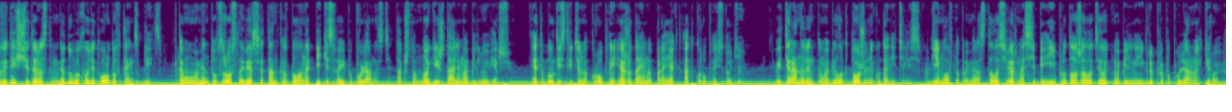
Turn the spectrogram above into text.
В 2014 году выходит World of Tanks Blitz. К тому моменту взрослая версия танков была на пике своей популярности, так что многие ждали мобильную версию. Это был действительно крупный и ожидаемый проект от крупной студии. Ветераны рынка мобилок тоже никуда не телись. GameLoft, например, осталась верна себе и продолжала делать мобильные игры про популярных героев.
